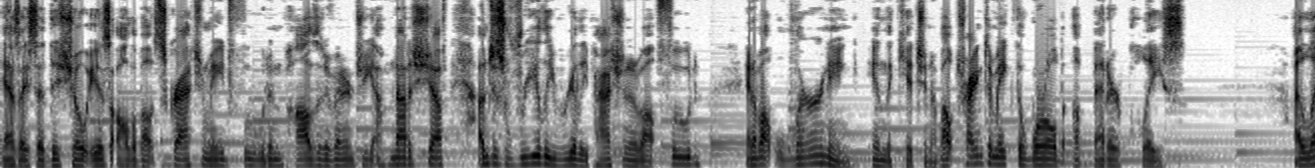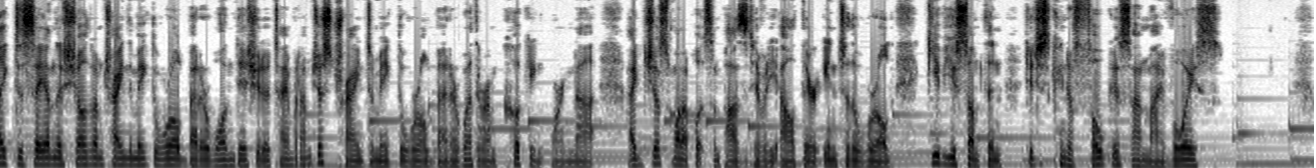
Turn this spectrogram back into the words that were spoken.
As I said, this show is all about scratch made food and positive energy. I'm not a chef. I'm just really, really passionate about food and about learning in the kitchen, about trying to make the world a better place. I like to say on this show that I'm trying to make the world better one dish at a time, but I'm just trying to make the world better, whether I'm cooking or not. I just want to put some positivity out there into the world, give you something to just kind of focus on my voice,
